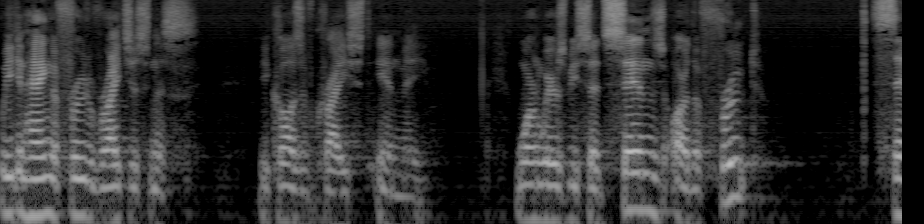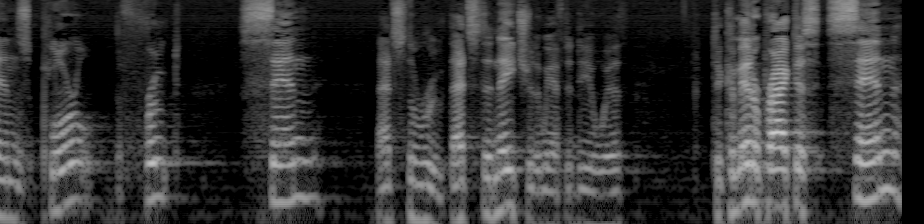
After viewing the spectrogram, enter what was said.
We can hang the fruit of righteousness because of Christ in me. Warren Wiersbe said, Sins are the fruit, sins plural, the fruit sin. That's the root. That's the nature that we have to deal with. To commit or practice sin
